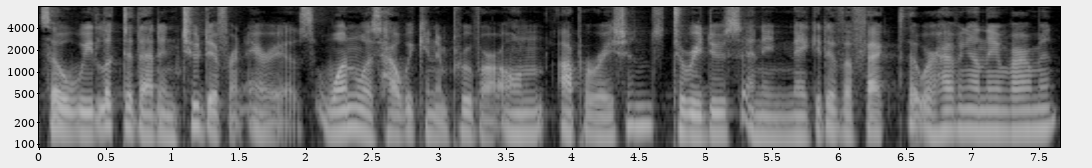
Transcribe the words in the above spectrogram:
So we looked at that in two different areas. One was how we can improve our own operations to reduce any negative effect that we're having on the environment.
